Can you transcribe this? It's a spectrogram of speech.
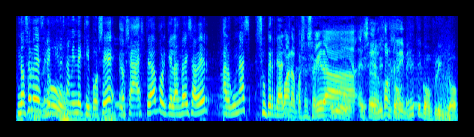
no solo de selecciones, también de equipos, ¿eh? O sea, esperad porque las vais a ver, algunas súper realistas. Bueno, pues enseguida, en eh, eh, Jorge, este, dime. este conflicto,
